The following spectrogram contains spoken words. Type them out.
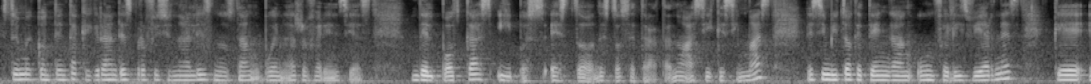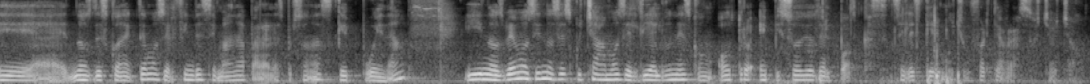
Estoy muy contenta que grandes profesionales nos dan buenas referencias del podcast y pues esto de esto se trata, ¿no? Así que sin más, les invito a que tengan un feliz viernes, que eh, nos desconectemos el fin de semana para las personas que puedan. Y nos vemos y nos escuchamos el día lunes con otro episodio del podcast. Se les quiere mucho. Un fuerte abrazo. Chao, chao.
